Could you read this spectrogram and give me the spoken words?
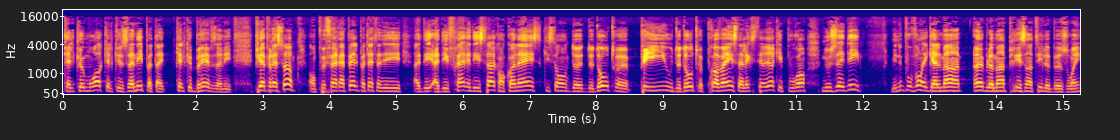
quelques mois, quelques années peut-être, quelques brèves années. Puis après ça, on peut faire appel peut-être à des, frères et des sœurs qu'on connaisse qui sont de d'autres pays ou de d'autres provinces à l'extérieur qui pourront nous aider. Mais nous pouvons également humblement présenter le besoin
